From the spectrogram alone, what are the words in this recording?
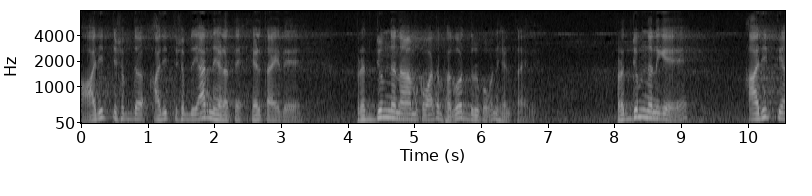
ಆದಿತ್ಯ ಶಬ್ದ ಆದಿತ್ಯ ಶಬ್ದ ಯಾರನ್ನು ಹೇಳತ್ತೆ, ಹೇಳ್ತಾ ಇದೆ? ಪ್ರದ್ಯುಮ್ನ ನಾಮಕವಾದ ಭಗವದ್ರೂಪವನ್ನು ಹೇಳ್ತಾ ಇದೆ. ಪ್ರದ್ಯುಮ್ನನಿಗೆ ಆದಿತ್ಯ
